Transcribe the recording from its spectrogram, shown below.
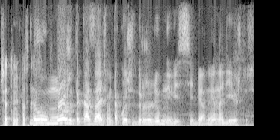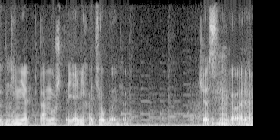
Что-то мне Ну, подсказывает. может оказать, он такой сейчас дружелюбный весь себя, но я надеюсь, что все-таки Мгм. нет, потому что я не хотел бы этого, честно говоря.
